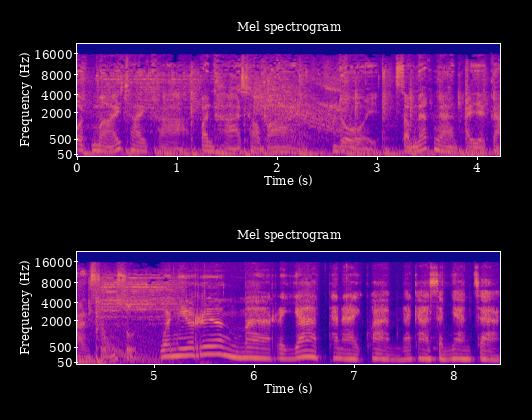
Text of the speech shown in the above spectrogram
กฎหมายชายคาปัญหาชาวบ้าน โดยสำนักงานอายการสูงสุด วันนี้เรื่องมารยาททนายความนะคะสัญญาณจาก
